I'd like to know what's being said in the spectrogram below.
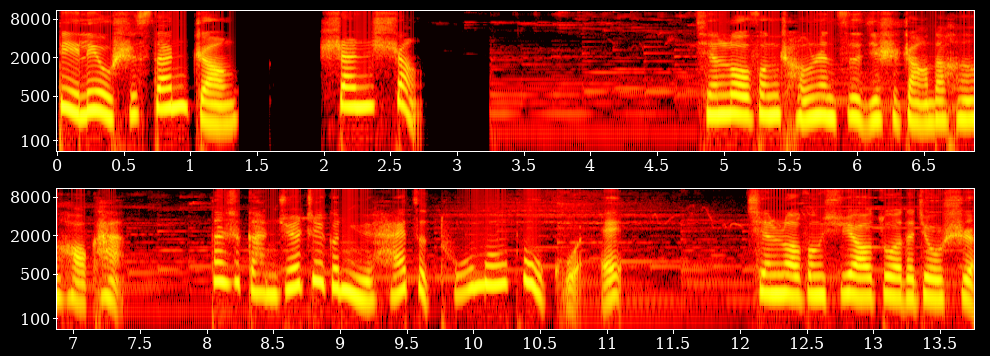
第六十三章，山上。秦洛风承认自己是长得很好看，但是感觉这个女孩子图谋不轨。秦洛风需要做的就是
